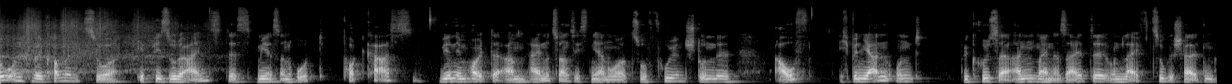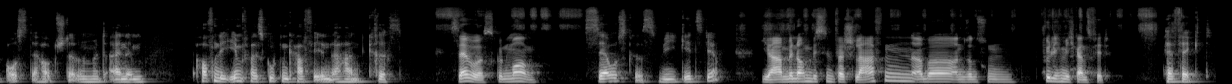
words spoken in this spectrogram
Hallo und willkommen zur Episode 1 des Mir ist ein Rot Podcasts. Wir nehmen heute am 21. Januar zur frühen Stunde auf. Ich bin Jan und begrüße an meiner Seite und live zugeschaltet aus der Hauptstadt und mit einem hoffentlich ebenfalls guten Kaffee in der Hand, Chris. Servus, guten Morgen. Servus, Chris. Wie geht's dir? Ja, bin noch ein bisschen verschlafen, aber ansonsten fühle ich mich ganz fit. Perfekt.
